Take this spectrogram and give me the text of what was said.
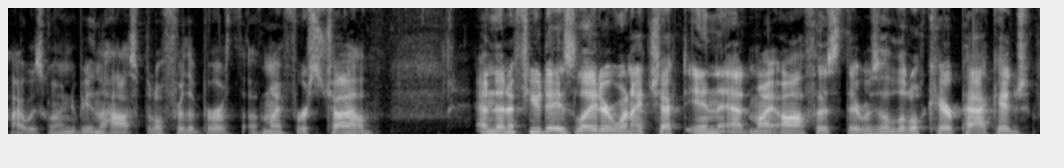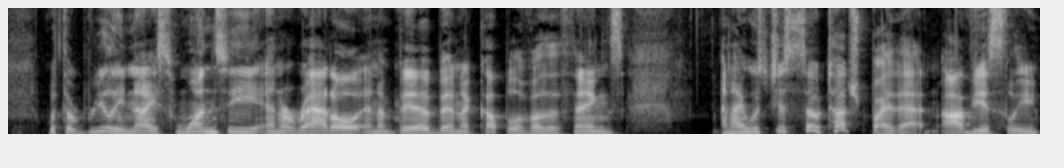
I was going to be in the hospital for the birth of my first child. And then a few days later, when I checked in at my office, there was a little care package with a really nice onesie and a rattle and a bib and a couple of other things. And I was just so touched by that, obviously,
